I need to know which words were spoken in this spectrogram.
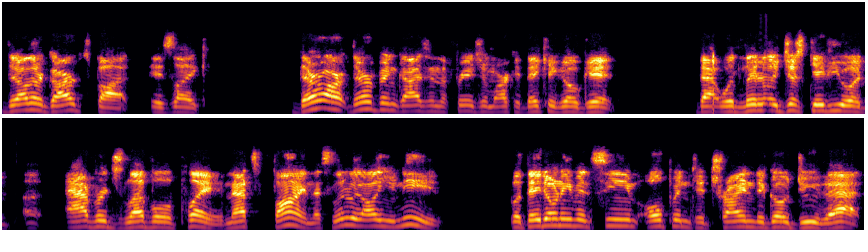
the other guard spot is like there are there have been guys in the free agent market they could go get that would literally just give you a, average level of play, and that's fine. That's literally all you need. But they don't even seem open to trying to go do that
